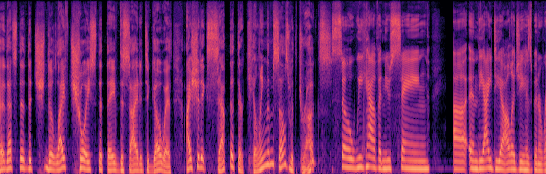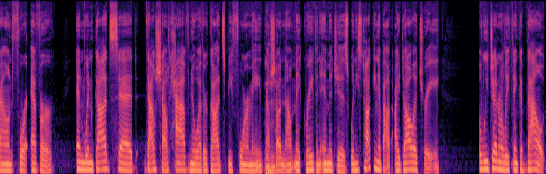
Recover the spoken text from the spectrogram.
Uh, that's the the ch- the life choice that they've decided to go with. I should accept that they're killing themselves with drugs. So we have a new saying, uh, and the ideology has been around forever. And when God said, Thou shalt have no other gods before me, thou shalt not make graven images, when he's talking about idolatry, we generally think about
